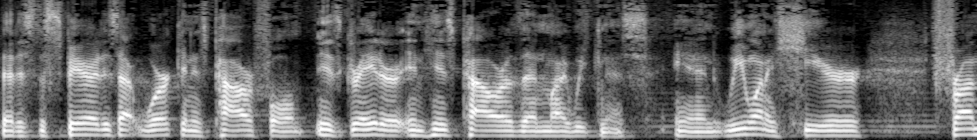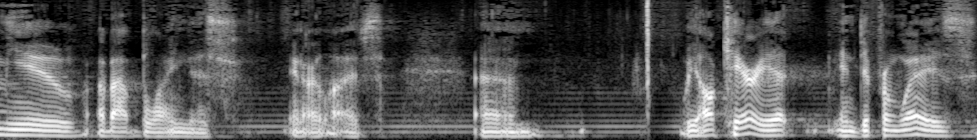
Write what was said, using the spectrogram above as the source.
that as the spirit is at work and is powerful, is greater in his power than my weakness. And we want to hear from you about blindness in our lives. Um, we all carry it in different ways.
